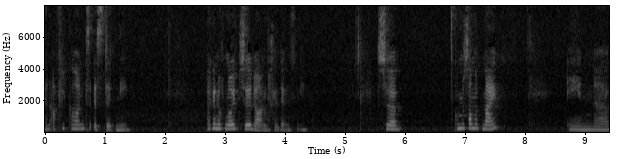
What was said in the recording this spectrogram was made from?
In Afrikaans is dit nie. Ek het nog nooit so daaraan gedink nie. So kom saam met my en uh,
